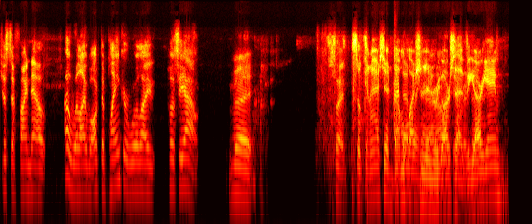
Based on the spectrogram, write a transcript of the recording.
just to find out. Oh, will I walk the plank or will I pussy out? Right. But So can I ask you a dumb question in regards to that VR game?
